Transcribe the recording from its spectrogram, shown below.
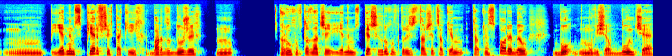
Mm, jednym z pierwszych takich bardzo dużych mm, ruchów, to znaczy jednym z pierwszych ruchów, który stał się całkiem, całkiem spory, był, bu, mówi się o buncie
